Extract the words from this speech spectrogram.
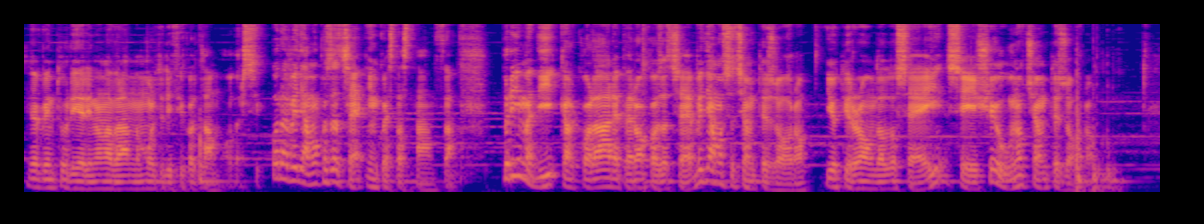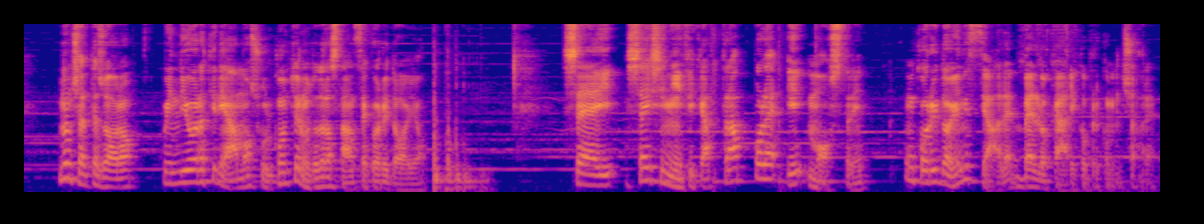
gli avventurieri non avranno molte difficoltà a muoversi. Ora vediamo cosa c'è in questa stanza. Prima di calcolare però cosa c'è, vediamo se c'è un tesoro. Io tirerò un dado 6, se esce 1 c'è un tesoro. Non c'è il tesoro, quindi ora tiriamo sul contenuto della stanza e corridoio. 6. 6 significa trappole e mostri. Un corridoio iniziale bello carico per cominciare.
